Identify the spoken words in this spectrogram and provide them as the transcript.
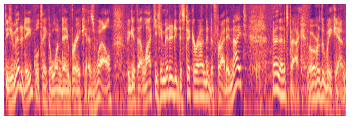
The humidity will take a one-day break as well. We get that lack of humidity to stick around into Friday night, and then it's back over the weekend.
